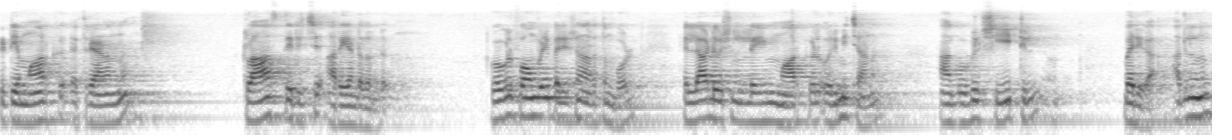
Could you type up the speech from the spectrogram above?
കിട്ടിയ മാർക്ക് എത്രയാണെന്ന് ക്ലാസ് തിരിച്ച് അറിയേണ്ടതുണ്ട്. ഗൂഗിൾ ഫോം വഴി പരീക്ഷ നടത്തുമ്പോൾ എല്ലാ ഡിവിഷനിലെയും മാർക്കുകൾ ഒരുമിച്ചാണ് ആ ഗൂഗിൾ ഷീറ്റിൽ വരിക. അതിൽ നിന്നും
